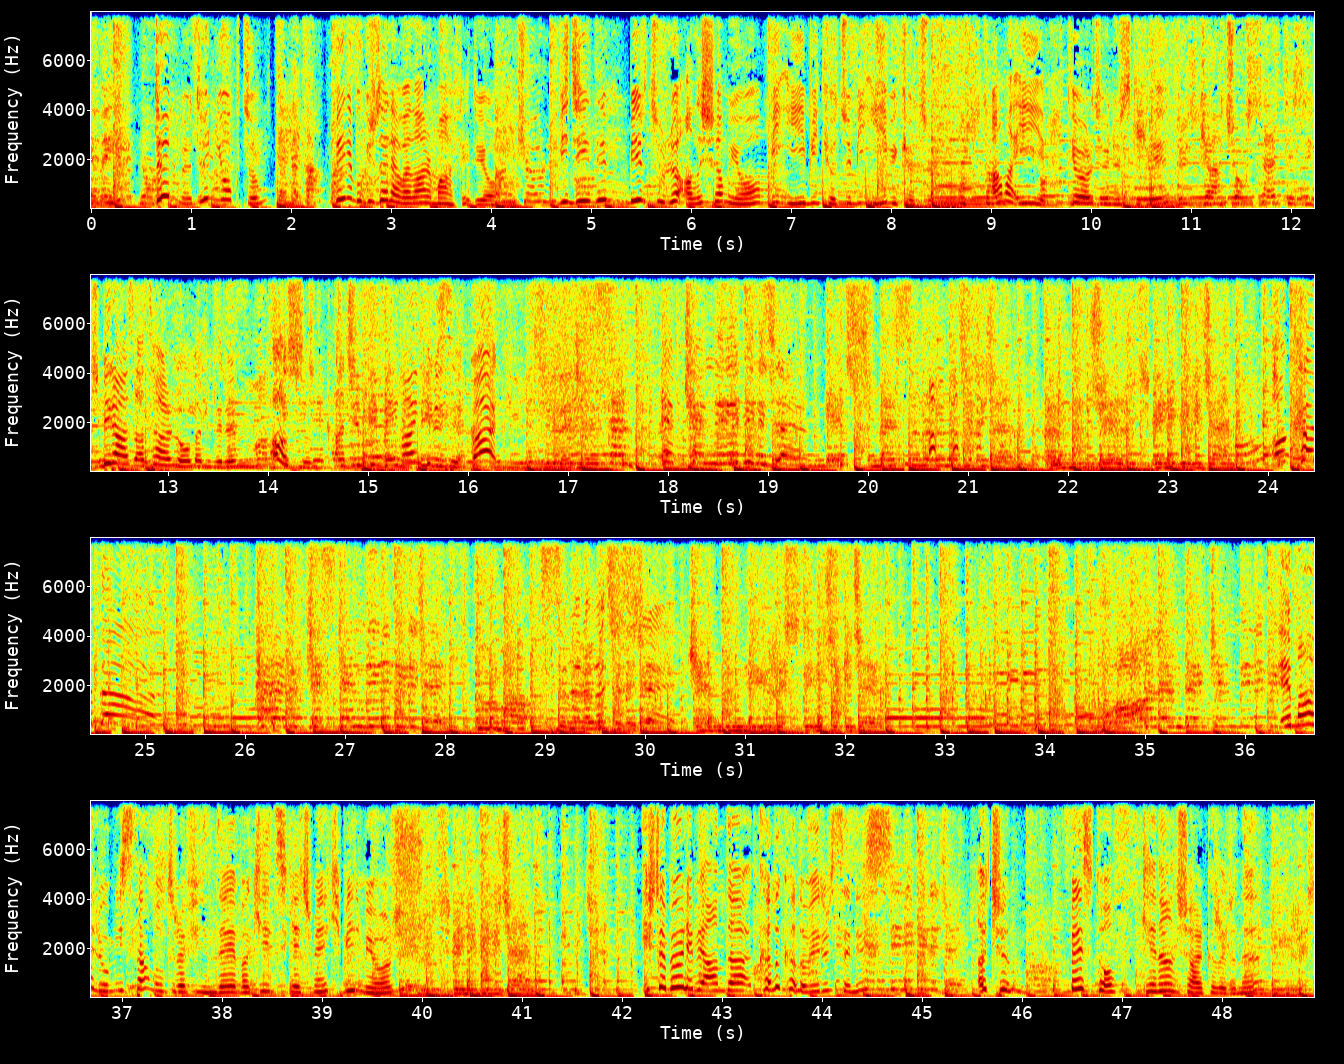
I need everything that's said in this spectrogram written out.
Dün mü? Dün yoktum. Beni bu güzel havalar mahvediyor. Bir cildim bir türlü alışamıyor. Bir iyi bir kötü, bir iyi bir kötü. Ama iyiyim gördüğünüz gibi. Biraz atarlı olabilirim. Olsun. Hangimizi? Bak. Hep kendini bileceksin Geçme sınırını çizeceksin Önce rütbeni bileceksin İstanbul trafiğinde vakit geçmek bilmiyor. İşte böyle bir anda kalı kalı verirseniz açın Best of Kenan şarkılarını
